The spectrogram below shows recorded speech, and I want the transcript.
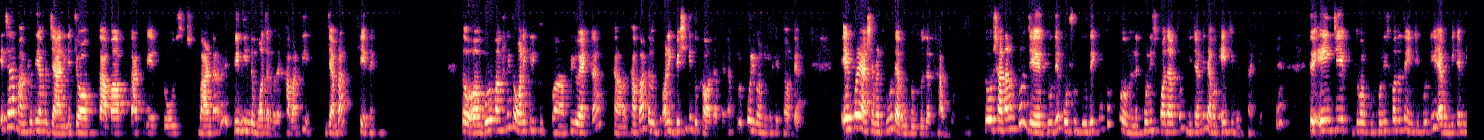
এছাড়া মাংস দিয়ে আমরা জানি যে chop, kebab, cutlet, roast, burger মানে বিভিন্ন মজার মজার খাবার কি, যে আমরা খেয়ে থাকি। তো গরুর মাংস কিন্তু অনেকেরই খুব প্রিয় একটা খাবার, তবে অনেক বেশি কিন্তু খাওয়া যাবে না, পুরো পরিমাণ মতো খেতে হবে। এরপরে আসে আমরা দুধ এবং দুগ্ধজাত খাদ্য। তো সাধারণত যে দুধে, পশুর দুধে কিন্তু মানে খনিজ পদার্থ, ভিটামিন এবং অ্যান্টিবায়োটিক থাকে হ্যাঁ? তো এই যে তোমার খনিজ পদার্থ, অ্যান্টিবডি এবং ভিটামিন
